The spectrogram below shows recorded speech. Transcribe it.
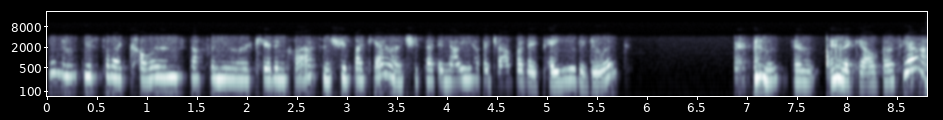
you know, used to like color and stuff when you were a kid in class? And she's like, Yeah. And she said, And now you have a job where they pay you to do it? And and, the gal goes, Yeah.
